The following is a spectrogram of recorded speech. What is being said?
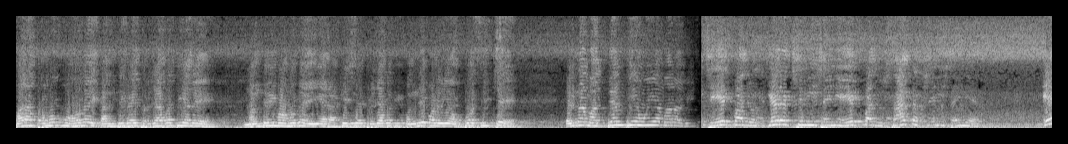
મારા પ્રમુખ મહોદય, કાંતિભાઈ પ્રજાપતિ અને મંત્રી મહોદય અહીંયા રાકેશભાઈ પ્રજાપતિ બંને પણ અહીંયા ઉપસ્થિત છે. એમના માધ્યમથી હું અહીંયા મારા એક બાજુ અગિયાર અક્ષરની સૈન્ય, એક બાજુ સાત અક્ષરની સૈન્ય. એ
